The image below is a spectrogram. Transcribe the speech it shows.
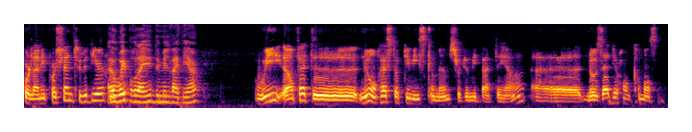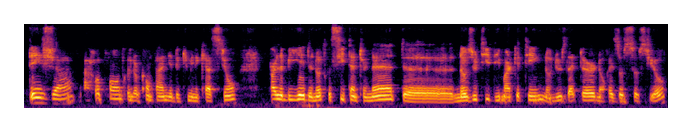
Pour l'année prochaine, tu veux dire? Euh, oui, pour l'année 2021. Oui, en fait, euh, nous, on reste optimistes quand même sur 2021. Euh, nos adhérents commencent déjà à reprendre leur campagne de communication par le biais de notre site Internet, euh, nos outils d'e-marketing, nos newsletters, nos réseaux sociaux,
